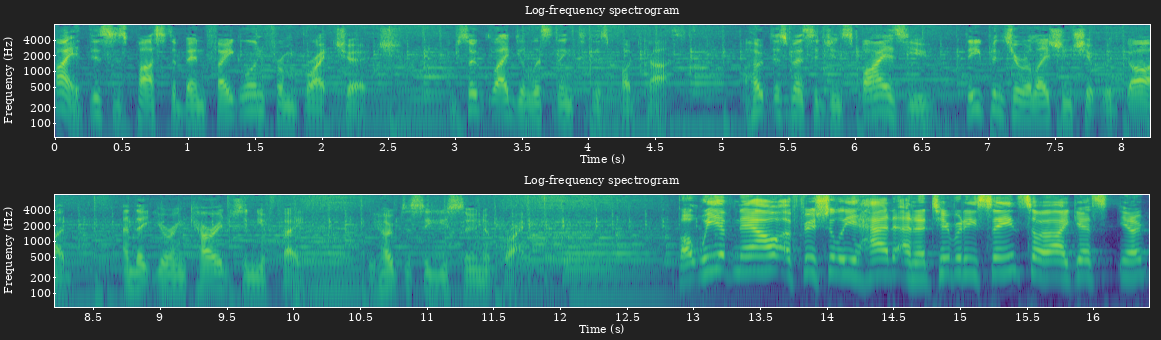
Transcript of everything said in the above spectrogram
Hi, this is Pastor Ben Fagerland from Bright Church. I'm so glad you're listening to this podcast. I hope this message inspires you, deepens your relationship with God, and that you're encouraged in your faith. We hope to see you soon at Bright. But we have now officially had a nativity scene, so I guess, you know,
